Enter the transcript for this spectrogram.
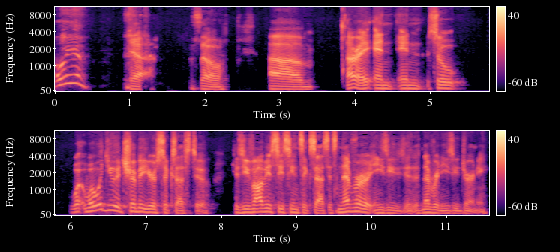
oh yeah. yeah so um all right. And and so what what would you attribute your success to? Because you've obviously seen success. It's never an easy it's never an easy journey.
